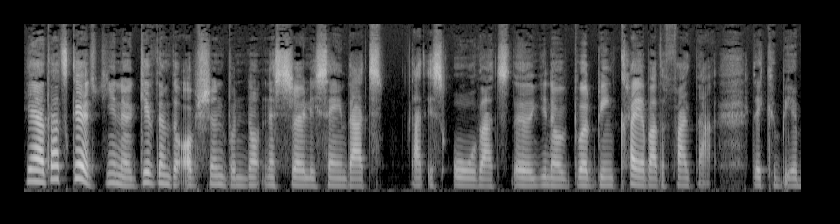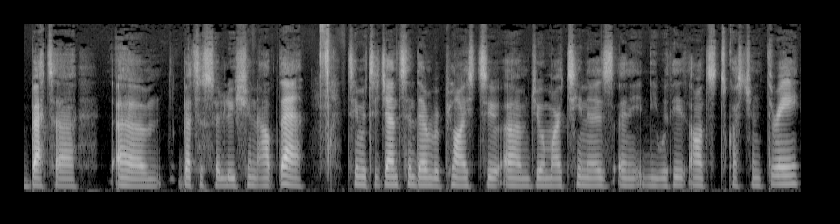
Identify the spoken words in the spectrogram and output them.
yeah, that's good. You know, give them the option, but not necessarily saying that that is all that's uh, you know but being clear about the fact that there could be a better um, better solution out there. Timothy Jensen then replies to um, Joe Martinez and with his answer to question three.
